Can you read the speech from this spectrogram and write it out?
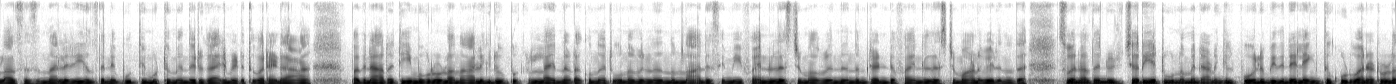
ബ്ലാസ്റ്റേഴ്സ് നല്ല രീതിയിൽ തന്നെ ബുദ്ധിമുട്ടും എന്നൊരു കാര്യം എടുത്തു പറയേണ്ടതാണ്. പതിനാറ് ടീമുകളുള്ള നാല് ഗ്രൂപ്പുകളിലായി നടക്കുന്ന ടൂർണമെന്റിൽ നിന്നും നാല് സെമി ഫൈനലിസ്റ്റും അവരിൽ നിന്നും രണ്ട് ഫൈനലിസ്റ്റുമാണ് വരുന്നത്. സോ എന്നാൽ തന്നെ ഒരു ചെറിയ ടൂർണമെന്റ് ആണെങ്കിൽ പോലും ഇതിന്റെ ലെങ്ത് കൂടുവാനായിട്ടുള്ള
